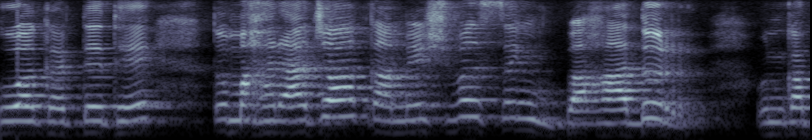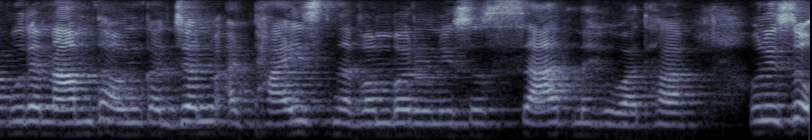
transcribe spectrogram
हुआ करते थे तो महाराजा कामेश्वर सिंह बहादुर, उनका पूरा नाम था, उनका जन्म 28 नवंबर 1907 में हुआ था। उन्नीस सौ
